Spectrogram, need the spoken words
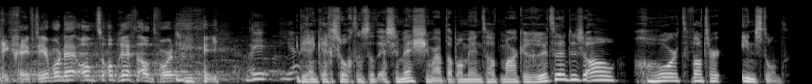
Ik geef de heer Baudet oprecht antwoord. De, ja. Iedereen kreeg ochtends dat sms'je, maar op dat moment had Mark Rutte dus al gehoord wat erin stond.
